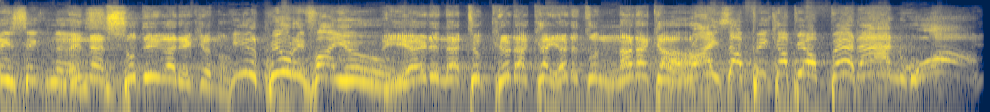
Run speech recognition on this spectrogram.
നിന്നെ sickness. ശുദ്ധീകരിക്കുന്നു He'll purify you. എഴുന്നേറ്റ് കിടക്ക എടുത്തു നടക്ക Rise up, pick up your bed and walk.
